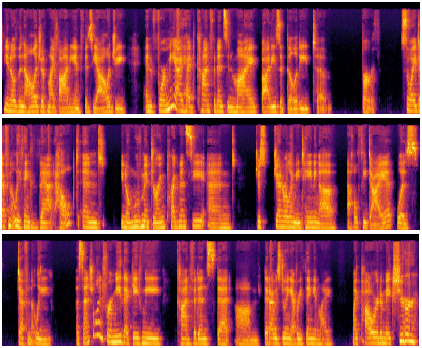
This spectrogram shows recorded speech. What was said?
you know, the knowledge of my body and physiology. And for me, I had confidence in my body's ability to birth. So I definitely think that helped. And, you know, movement during pregnancy and just generally maintaining a, a healthy diet was definitely essential. And for me, that gave me confidence that um, that I was doing everything in my my power to make sure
